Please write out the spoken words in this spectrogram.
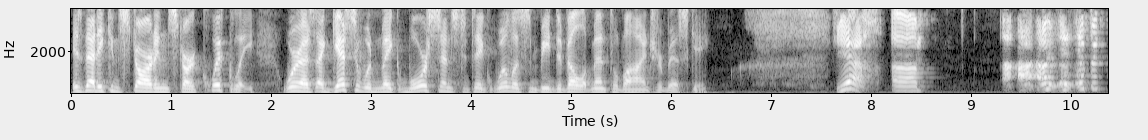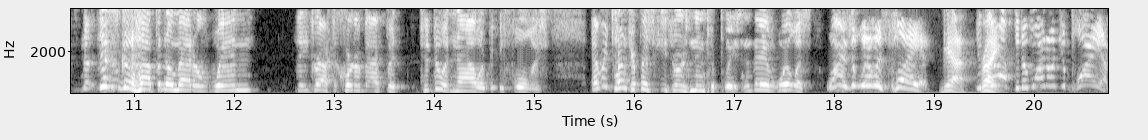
is that he can start and start quickly. Whereas I guess it would make more sense to take Willis and be developmental behind Trubisky. Yeah, um, I, I, but this is going to happen no matter when they draft a quarterback. But to do it now would be foolish. Every time Trubisky throws an incompletion, they have Willis. Why isn't Willis playing? Yeah, you right. drafted him. Why don't you play him?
